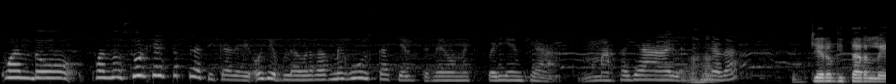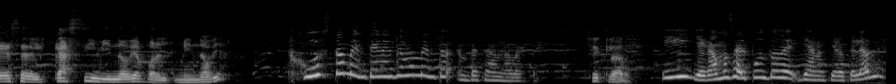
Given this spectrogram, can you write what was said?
cuando, cuando surge esta plática de, oye, la verdad me gusta, quiero tener una experiencia más allá, la Ajá. chingada, Quiero quitarle ese del casi mi novia por el mi novia. justamente en ese momento empezaron a ver pedos. Sí, claro. Y llegamos al punto de, ya no quiero que le hables.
